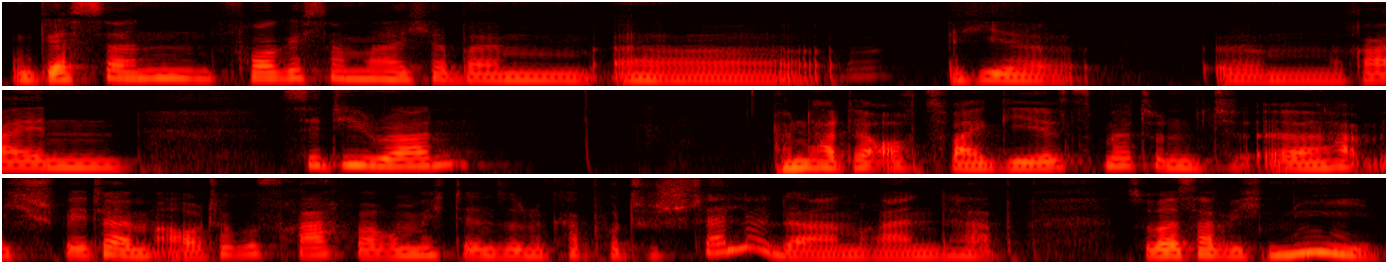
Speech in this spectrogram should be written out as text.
Und gestern, vorgestern war ich ja beim äh, hier ähm, rein City Run und hatte auch zwei Gels mit und äh, habe mich später im Auto gefragt, warum ich denn so eine kaputte Stelle da am Rand habe. Sowas habe ich nie.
